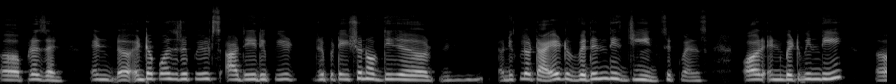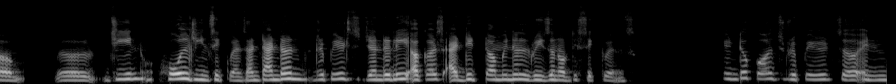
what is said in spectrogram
uh, present. In, uh, interspersed repeats are the repeat repetition of the uh, nucleotide within the gene sequence or in between the um, uh, gene whole gene sequence and tandem repeats generally occurs at the terminal region of the sequence Interspersed repeats uh, in,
